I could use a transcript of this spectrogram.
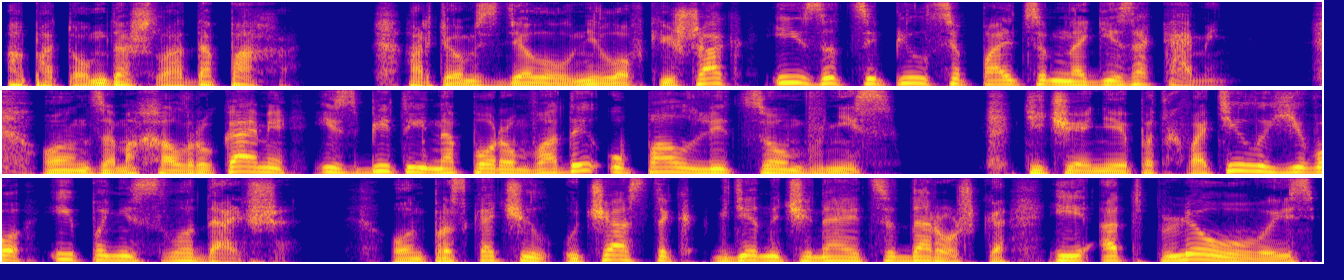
а потом дошла до паха. Артем сделал неловкий шаг и зацепился пальцем ноги за камень. Он замахал руками и, сбитый напором воды, упал лицом вниз. Течение подхватило его и понесло дальше. Он проскочил участок, где начинается дорожка, и, отплевываясь,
